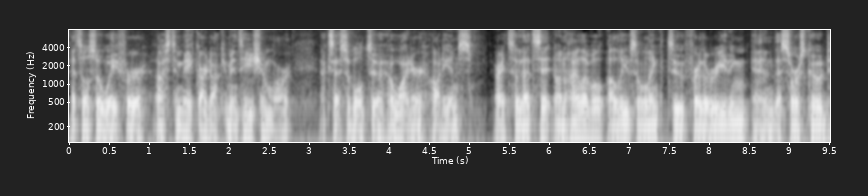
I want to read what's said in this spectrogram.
that's also a way for us to make our documentation more accessible to a wider audience. All right, so that's it on high level. I'll leave some link to further reading and the source code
